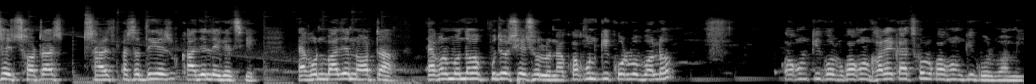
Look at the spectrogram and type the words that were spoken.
সেই ছটা, সাড়ে পাঁচটা থেকে কাজে লেগেছি। এখন বাজে নটা। এখন পর্যন্ত আমার পুজো শেষ হলো না। কখন কি করব বলো? কখন কি করব, কখন ঘরের কাজ করব, কখন কি করব আমি?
